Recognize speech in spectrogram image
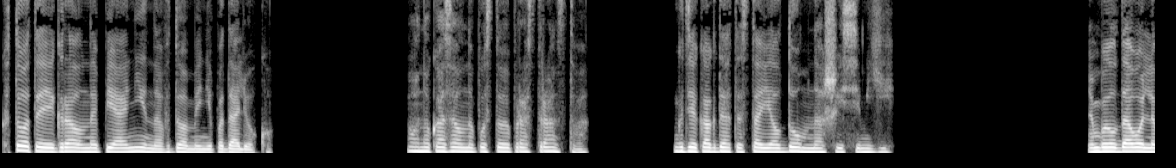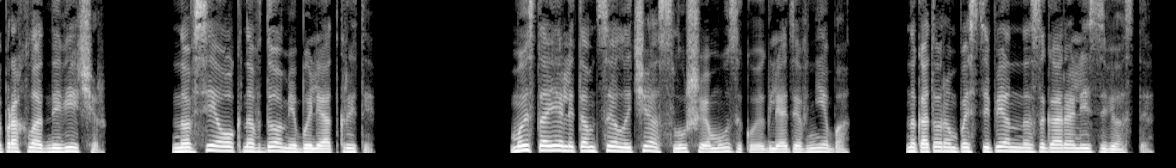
Кто-то играл на пианино в доме неподалеку. Он указал на пустое пространство, где когда-то стоял дом нашей семьи. Был довольно прохладный вечер, но все окна в доме были открыты. Мы стояли там целый час, слушая музыку и глядя в небо, на котором постепенно загорались звезды.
